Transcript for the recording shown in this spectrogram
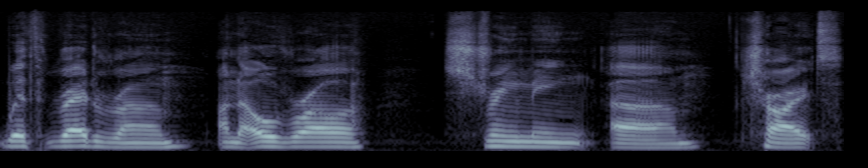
with Redrum on the overall streaming um, charts,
